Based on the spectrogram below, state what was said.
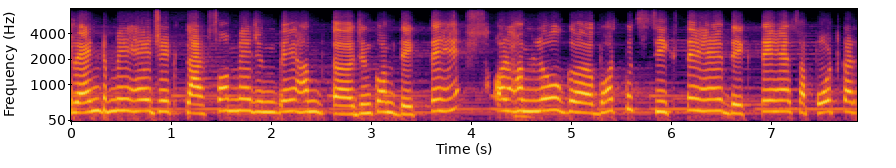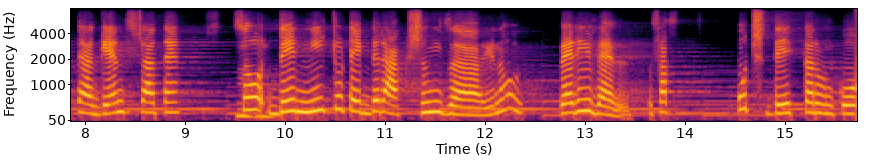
ट्रेंड में है जो एक प्लेटफॉर्म में जिनपे हम जिनको हम देखते हैं और हम लोग बहुत कुछ सीखते हैं देखते हैं सपोर्ट करते हैं अगेंस्ट जाते हैं। So they need to take their action you know very well सब कुछ देखकर उनको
